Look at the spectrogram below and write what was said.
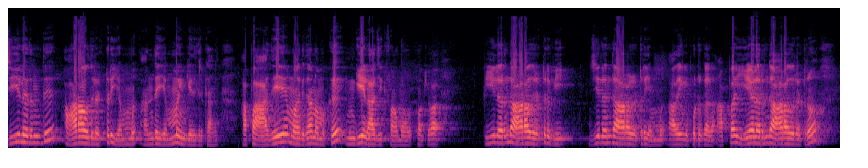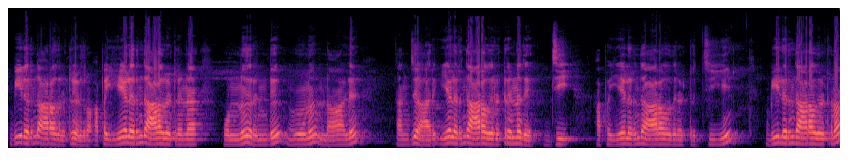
ஜியிலேருந்து ஆறாவது லெட்டர் எம்மு அந்த எம்மை இங்கே எழுதியிருக்காங்க. அப்போ அதே மாதிரி தான் நமக்கு இங்கேயே லாஜிக் ஃபார்ம் ஆகும். ஓகேவா பியிலேருந்து ஆறாவது லெட்டர் வி ஜிலேருந்து ஆறாவது லெட்ரு எம் அதை இங்கே போட்டிருக்காங்க அப்போ ஏலேருந்து ஆறாவது லெட்டரும் பியிலேருந்து ஆறாவது லெட்டரும் எழுதுகிறோம் அப்போ ஏலேருந்து ஆறாவது லெட்டர் என்ன ஒன்று ரெண்டு மூணு நாலு அஞ்சு ஆறு ஏலேருந்து ஆறாவது லெட்டர் என்னது ஜி அப்போ ஏலேருந்து ஆறாவது லெட்டர் ஜி பியிலேருந்து ஆறாவது லெட்டர்னா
